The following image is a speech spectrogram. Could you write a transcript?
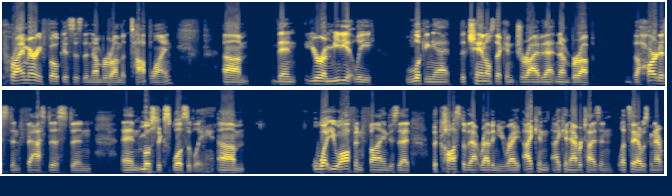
primary focus is the number on the top line, um, then you're immediately looking at the channels that can drive that number up the hardest and fastest and and most explosively. Um, what you often find is that the cost of that revenue, right? I can I can advertise in let's say I was going to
